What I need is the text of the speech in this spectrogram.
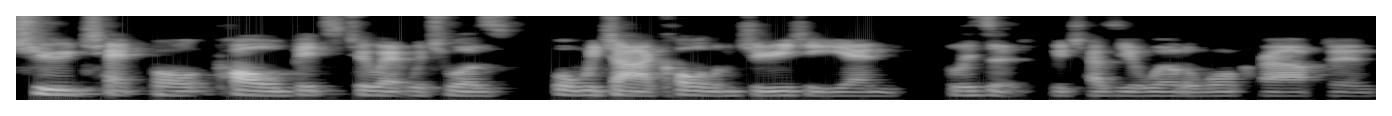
two tentpole bits to it, which was or which are Call of Duty and Blizzard, which has your World of Warcraft and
